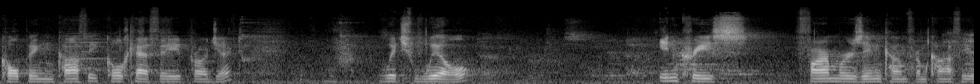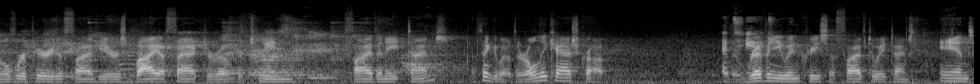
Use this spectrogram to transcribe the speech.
Kolping Coffee, Coal Cafe project, which will increase farmers' income from coffee over a period of five years by a factor of between five and eight times. Think about it, their only cash crop, That's the huge. revenue increase of five to eight times. And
